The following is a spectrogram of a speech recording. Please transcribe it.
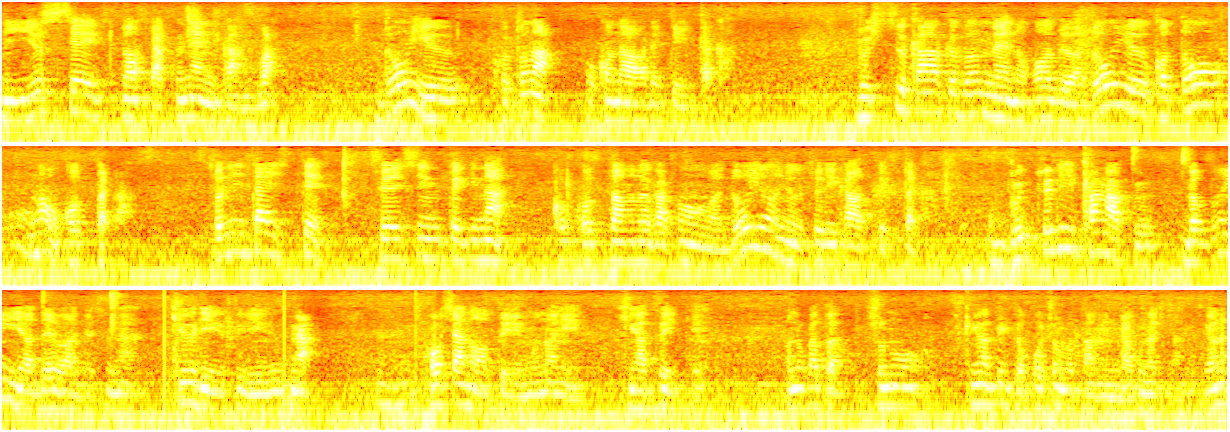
20世紀の100年間はどういうことが行われていたか。物質科学文明の方ではどういうことが起こったか。それに対して精神的なコッタムの学問はどういうように移り変わってきたか。物理科学の分野ではですねキューリー夫人が放射能というものに気がついてあの方その気がついた放射のために亡くなったんですよね、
